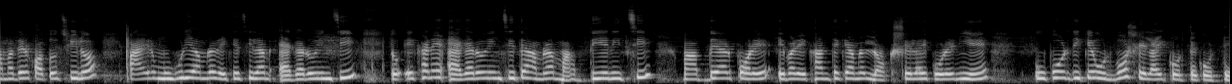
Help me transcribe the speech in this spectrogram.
আমাদের কত ছিল? পায়ের মুহুরি আমরা রেখেছিলাম এগারো ইঞ্চি। তো এখানে এগারো ইঞ্চিতে আমরা মাপ দিয়ে নিচ্ছি। মাপ দেওয়ার পরে এবার এখান থেকে আমরা লক সেলাই করে নিয়ে উপর দিকে উঠবো সেলাই করতে করতে।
